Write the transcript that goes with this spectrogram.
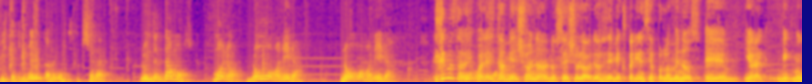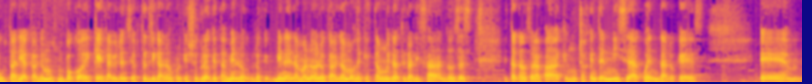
viste, primero el camino institucional. Lo intentamos. Bueno, no hubo manera. No hubo manera. El tema, ¿sabes No, cuál es también, Joana? No sé, yo lo hablo desde mi experiencia, por lo menos, eh, y ahora me, me gustaría que hablemos un poco de qué es la violencia obstétrica, ¿no? Porque yo creo que también lo, lo que viene de la mano de lo que hablamos, de que está muy naturalizada, entonces está tan solapada que mucha gente ni se da cuenta lo que es. Eh,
